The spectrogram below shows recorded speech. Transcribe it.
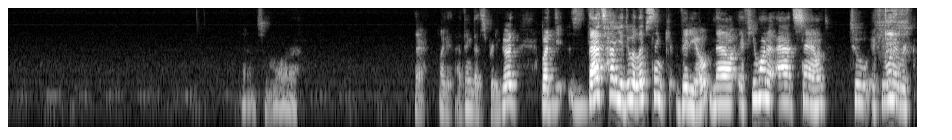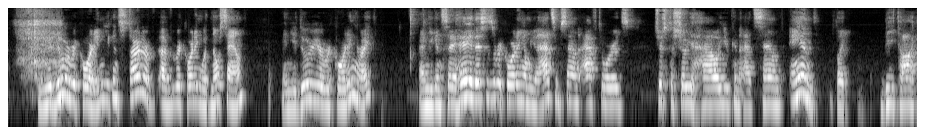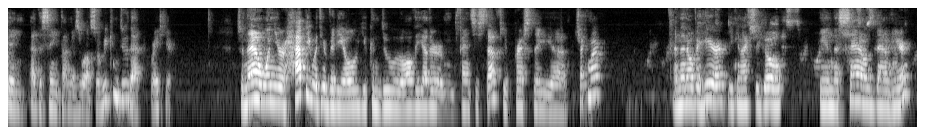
Some more. There. Okay, I think that's pretty good. But that's how you do a lip sync video. Now, if you want to add sound to, if you want to, you do a recording, you can start a, a recording with no sound, and you do your recording, right? And you can say, hey, this is a recording. I'm going to add some sound afterwards, just to show you how you can add sound and like be talking at the same time as well. So we can do that right here. So now when you're happy with your video, you can do all the other fancy stuff. You press the uh, check mark. And then over here, you can actually go in the sounds down here.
